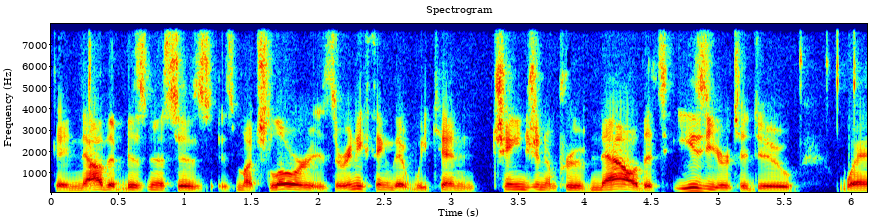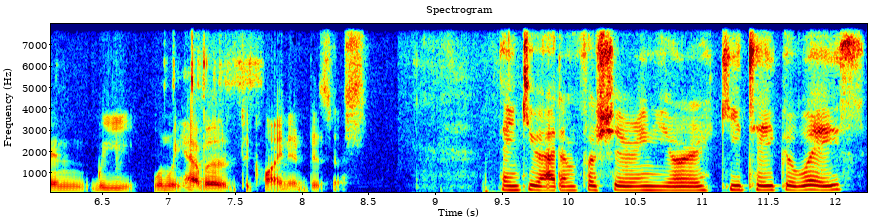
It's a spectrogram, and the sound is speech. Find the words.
Okay, now that business is is much lower, is there anything that we can change and improve now that's easier to do when we when we have a decline in business? Thank you, Adam, for sharing your key takeaways.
